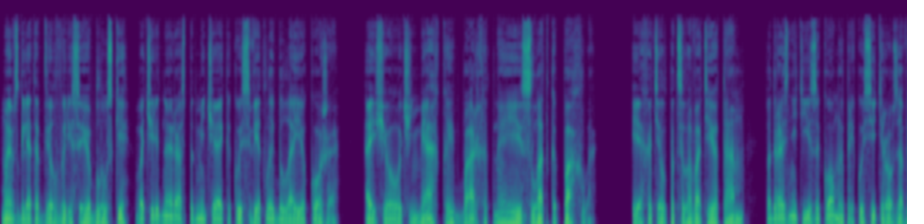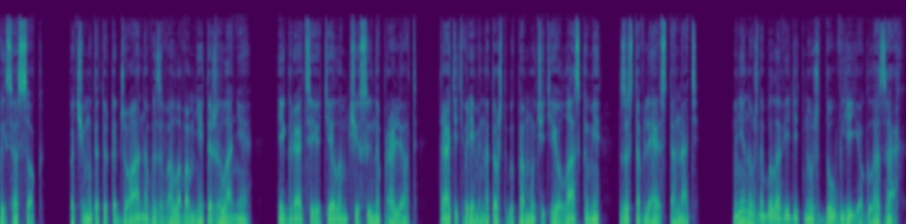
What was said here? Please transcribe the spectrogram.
Мой взгляд обвел вырез ее блузки, в очередной раз подмечая, какой светлой была ее кожа а еще очень мягко бархатно и сладко пахло. Я хотел поцеловать ее там, подразнить языком и прикусить розовый сосок. Почему-то только Джоанна вызывала во мне это желание. Играть с ее телом часы напролет, тратить время на то, чтобы помучить ее ласками, заставляя стонать. Мне нужно было видеть нужду в ее глазах,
